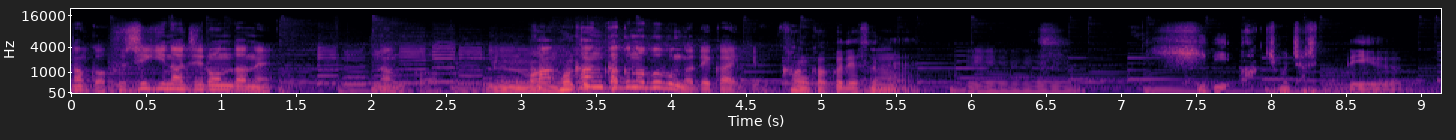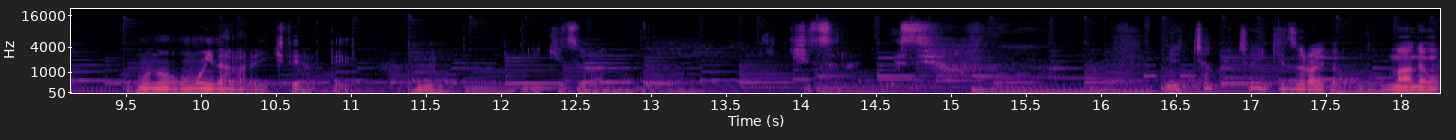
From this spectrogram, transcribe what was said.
なんか不思議な持論だね。なんか、うんまあ感覚の部分がでかいけど感覚ですね、へ日々あ気持ち悪いっていうものを思いながら生きてるっていう。えうん。生きづらいな。生きづらいんですよ。めちゃくちゃ生きづらいだろうな。まあでも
